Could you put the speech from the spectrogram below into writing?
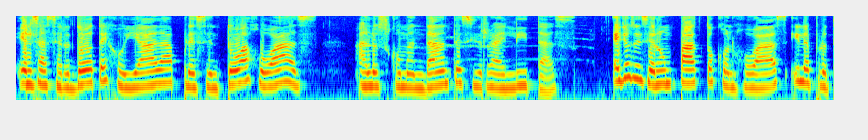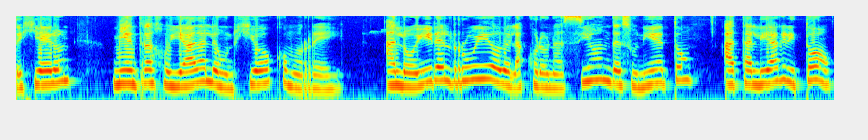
el sacerdote Joyada presentó a Joás a los comandantes israelitas. Ellos hicieron pacto con Joás y le protegieron mientras Joyada le ungió como rey. Al oír el ruido de la coronación de su nieto, Atalía gritó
